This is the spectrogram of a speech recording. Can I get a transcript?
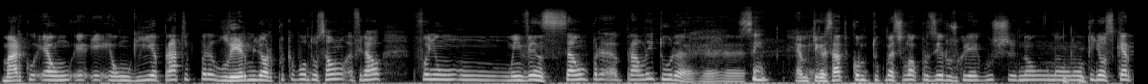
Marco, é um, é, é um guia prático para ler melhor, porque a pontuação, afinal, foi um, uma invenção para, para a leitura. É, é, Sim. É muito engraçado como tu começas logo por dizer os gregos não, não, não tinham sequer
